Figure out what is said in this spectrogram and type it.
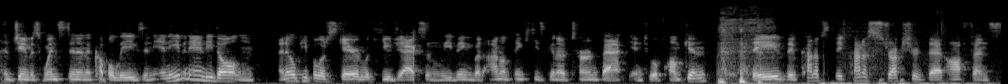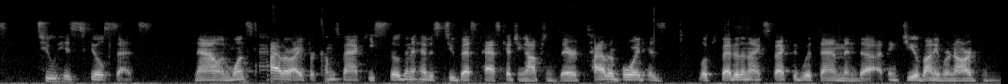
have Jameis Winston in a couple leagues, and, and even Andy Dalton. I know people are scared with Hue Jackson leaving, but I don't think he's going to turn back into a pumpkin. they've they've kind of they've kind of structured that offense to his skill sets now. And once Tyler Eifert comes back, he's still going to have his two best pass catching options there. Tyler Boyd has looked better than I expected with them, and uh, I think Giovani Bernard can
